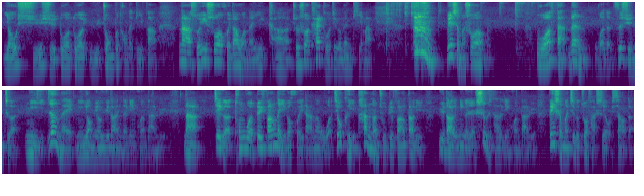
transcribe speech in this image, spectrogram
有许许多多与众不同的地方。那所以说，回到我们一呃，就是说开头这个问题嘛，为什么说我反问我的咨询者，你认为你有没有遇到你的灵魂伴侣？那这个通过对方的一个回答呢，我就可以判断出对方到底遇到的那个人是不是他的灵魂伴侣。为什么这个做法是有效的？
